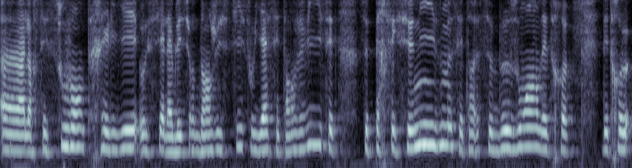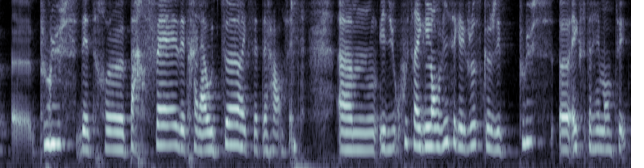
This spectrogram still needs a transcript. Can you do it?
alors c'est souvent très lié aussi à la blessure d'injustice où il y a cette envie, cette, ce perfectionnisme, cette, ce besoin d'être d'être plus, d'être parfait, d'être à la hauteur, etc. en fait. et du coup, c'est vrai que l'envie, c'est quelque chose que j'ai plus expérimenté,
